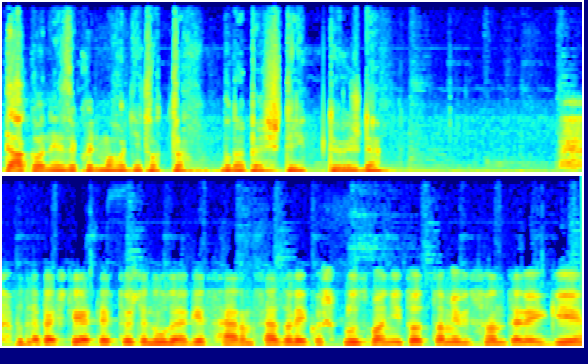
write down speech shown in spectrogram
de akkor nézzük, hogy ma hogy nyitott a budapesti tőzsde. Budapest értéktőzsde 0,3%-os pluszban nyitott, ami viszont eléggé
